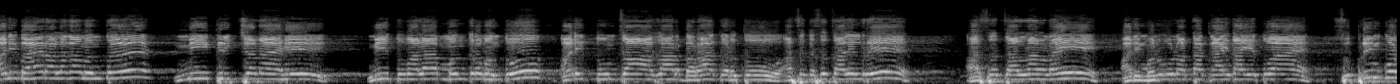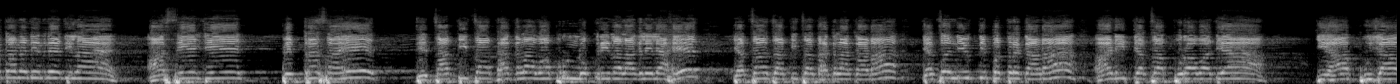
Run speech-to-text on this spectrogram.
आणि बाहेर आला का म्हणतोय मी ख्रिश्चन आहे. मी तुम्हाला मंत्र म्हणतो आणि तुमचा आजार बरा करतो. असं कसं चालेल रे? असं चालणार नाही. आणि म्हणून आता कायदा येतोय. सुप्रीम कोर्टाने निर्णय दिलाय. असे जे पेट्रस आहेत जे जातीचा दाखला वापरून नोकरीला लागलेले आहेत त्याचा जातीचा दाखला काढा त्याचं नियुक्तीपत्र काढा आणि त्याचा पुरावा द्या. की हा पूजा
